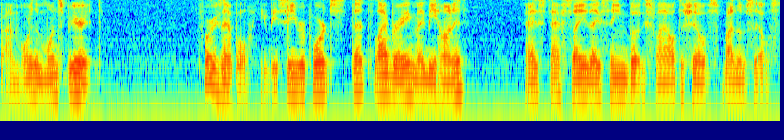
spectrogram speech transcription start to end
by more than one spirit. For example, UBC reports that the library may be haunted, as staff say they've seen books fly off the shelves by themselves.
